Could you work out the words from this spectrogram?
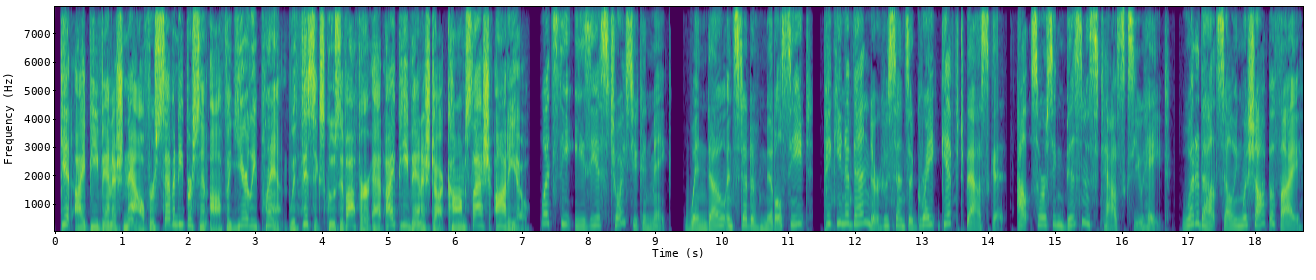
Get IPVanish now for 70% off a yearly plan with this exclusive offer at ipvanish.com/audio. What's the easiest choice you can make? Window instead of middle seat? Picking a vendor who sends a great gift basket? Outsourcing business tasks you hate? What about selling with Shopify?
